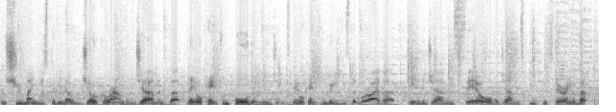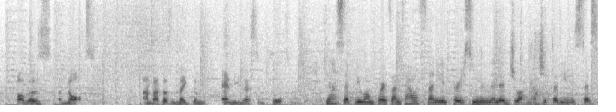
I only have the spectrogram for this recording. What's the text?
and Schuman used to, you know, joke around in German, but they all came from border regions. They all came from regions that were either in the German sphere or the German speaking sphere anyway, but others are not. And that doesn't make them any less important. Naħseb li huwa importanti ħafna li l-persuni li neleġġu aħna ċittadini stess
